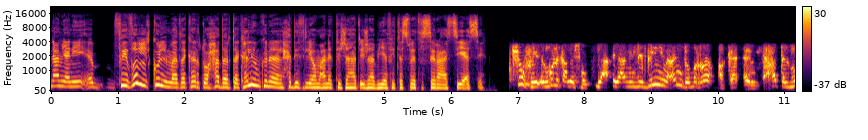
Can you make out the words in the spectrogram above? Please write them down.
نعم يعني في ظل كل ما ذكرته حضرتك هل يمكننا الحديث اليوم عن اتجاهات إيجابية في تصفية الصراع السياسي؟ شوفي نقول لك على شيء يعني الليبيين عندهم الرغبة حتى الم...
